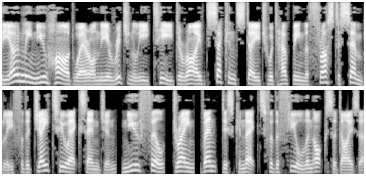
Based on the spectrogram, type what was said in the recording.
The only new hardware on the original ET-derived second stage would have been the thrust assembly for the J2X engine, new fill, drain, vent disconnects for the fuel and oxidizer,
